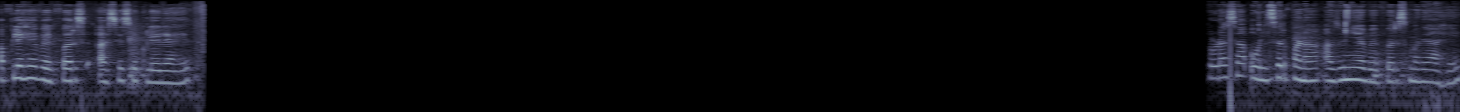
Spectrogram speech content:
आपले हे वेफर्स असे सुकलेले आहेत. थोडासा ओलसरपणा अजून या वेफर्समध्ये आहे.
